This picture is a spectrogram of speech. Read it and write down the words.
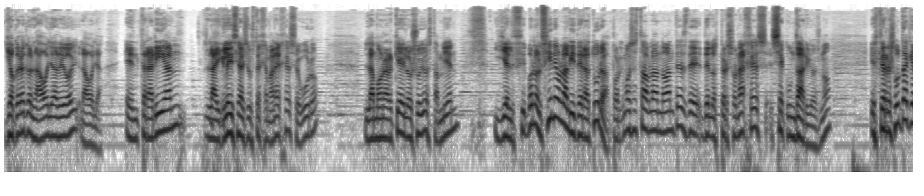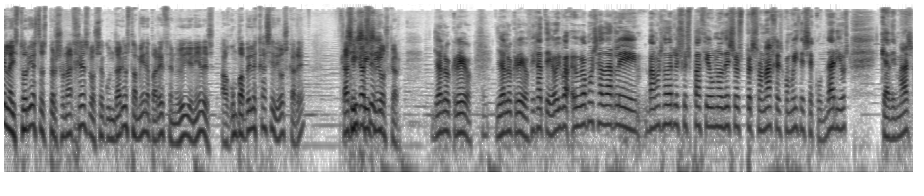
yo creo que en la olla de hoy, la olla, entrarían la iglesia, si usted maneje, seguro, la monarquía y los suyos también, y el, bueno, el cine o la literatura, porque hemos estado hablando antes de, de los personajes secundarios, ¿no? Es que resulta que en la historia estos personajes, los secundarios, también aparecen. Oye, Nieves, algún papel es casi de Oscar, ¿eh? Casi, Sí, sí, casi sí. de Oscar. Ya lo creo, ya lo creo. Fíjate, hoy, va- hoy vamos a darle, vamos a darle su espacio a uno de esos personajes, como dice, secundarios, que además,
